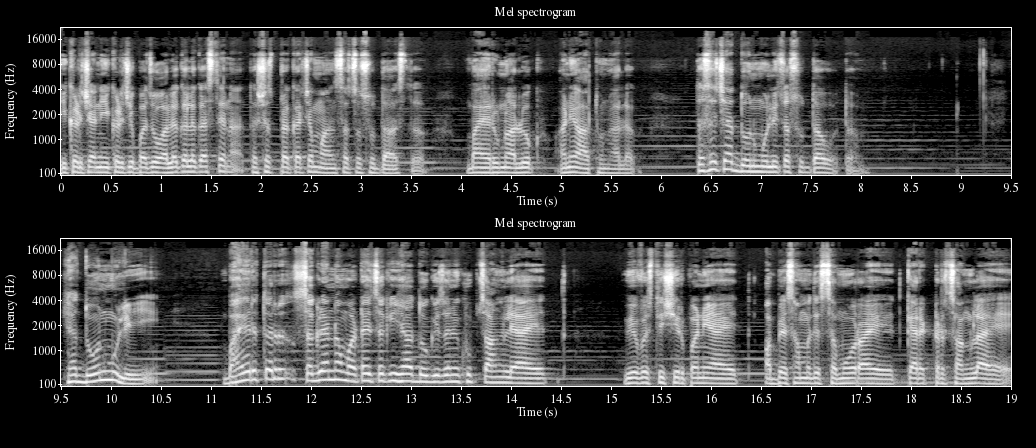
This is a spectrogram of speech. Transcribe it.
इकडची आणि इकडची बाजू अलग अलग असते ना तशाच प्रकारच्या माणसाचं सुद्धा असतं. बाहेरून अलग आणि आतून अलग तसंच या दोन मुलीचं सुद्धा होतं. ह्या दोन मुली बाहेर तर सगळ्यांना वाटायचं की ह्या दोघीजणी खूप चांगल्या आहेत व्यवस्थितशीरपणे आहेत अभ्यासामध्ये समोर आहेत कॅरेक्टर चांगला आहे.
